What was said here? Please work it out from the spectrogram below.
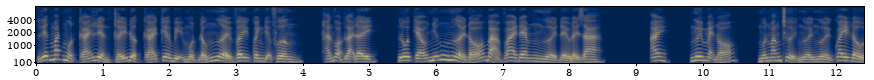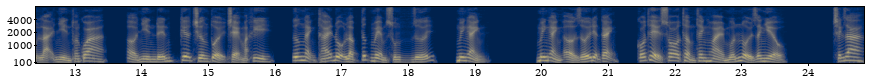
liếc mắt một cái liền thấy được cái kia bị một đống người vây quanh địa phương, hắn vọt lại đây, lôi kéo những người đó bả vai đem người đều đẩy ra. Ai, ngươi mẹ nó, muốn mắng chửi người người quay đầu lại nhìn thoáng qua, ở nhìn đến kia trương tuổi trẻ mặt khi, ương ngạnh thái độ lập tức mềm xuống dưới, minh ảnh. Minh ảnh ở dưới điện cạnh, có thể so thẩm thanh hoài muốn nổi danh nhiều. Tránh ra,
